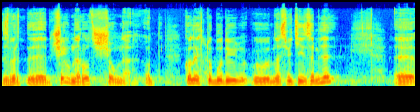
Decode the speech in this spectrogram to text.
звер- е, народ з човна. От коли хто буде на святій землі, е,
